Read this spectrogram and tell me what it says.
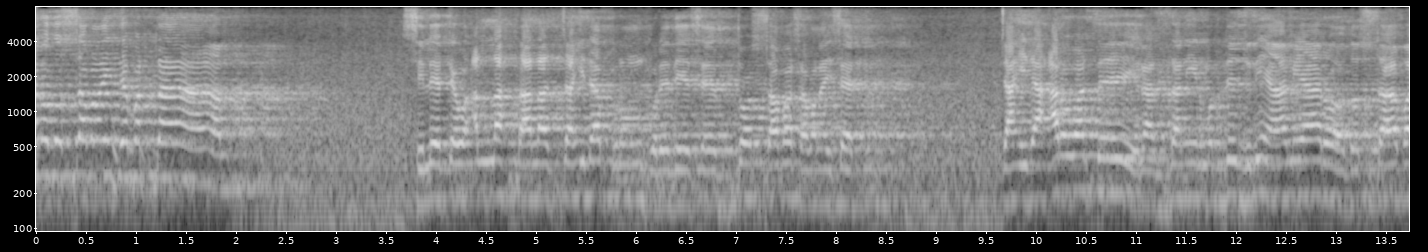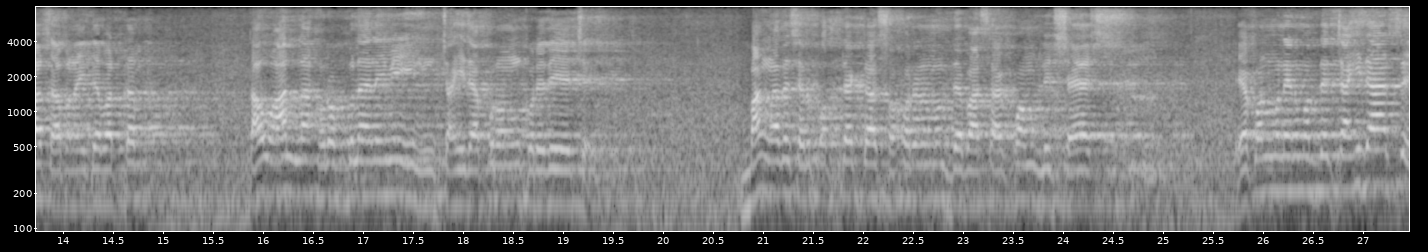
আরও দশটা বানাইতে পারতাম সিলেটেও আল্লাহ তালার চাহিদা পূরণ করে দিয়েছে দশটা বাসা বানাইছেন চাহিদা আরও আছে, রাজধানীর মধ্যে যদি আমি আরও দশটা বাসা বানাইতে পারতাম, তাও আল্লাহ রব্বুল চাহিদা পূরণ করে দিয়েছে। বাংলাদেশের প্রত্যেকটা শহরের মধ্যে বাসা কমপ্লিট শেষ। এখন মনের মধ্যে চাহিদা আছে।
